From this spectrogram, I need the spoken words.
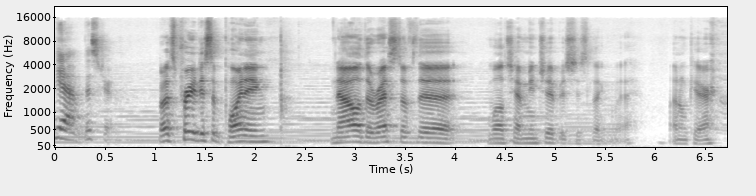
Yeah, that's true. But it's pretty disappointing. Now the rest of the World Championship is just like, I don't care.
